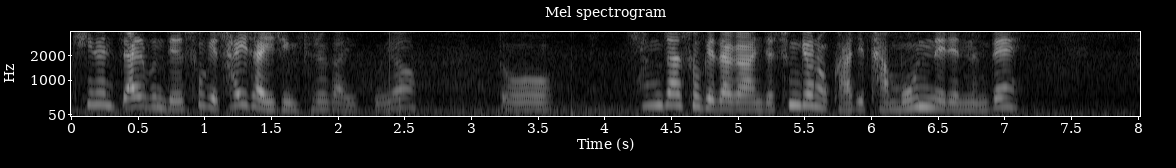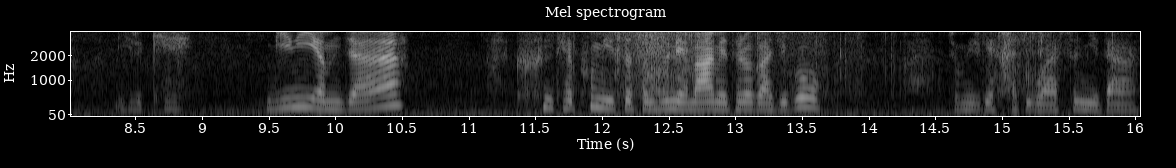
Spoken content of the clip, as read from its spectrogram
키는 짧은데 속에 사이사이 지금 들어가 있고요. 또 상자 속에다가 이제 숨겨놓고 아직 다 못 내렸는데 이렇게 미니 염자 큰 대품이 있어서 눈에 마음에 들어가지고 좀 이렇게 가지고 왔습니다.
